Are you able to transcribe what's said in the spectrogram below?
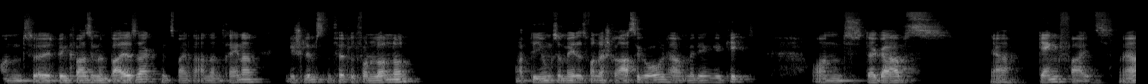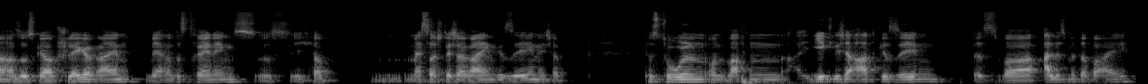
und äh, ich bin quasi mit dem Ballsack mit zwei, drei anderen Trainern in die schlimmsten Viertel von London. Habe die Jungs und Mädels von der Straße geholt, habe mit denen gekickt. Und da gab es ja, Gangfights. Ja? Also es gab Schlägereien während des Trainings. Es, ich habe Messerstechereien gesehen. Ich habe Pistolen und Waffen jeglicher Art gesehen. Es war alles mit dabei.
